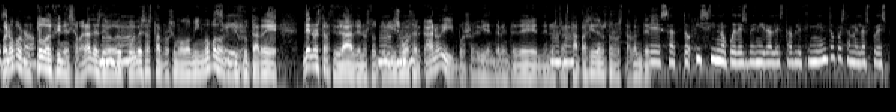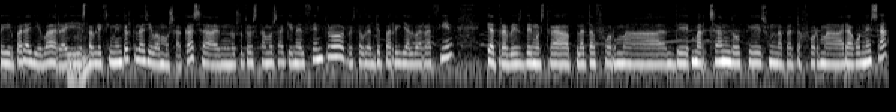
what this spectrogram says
bueno, pues todo el fin de semana, desde hoy jueves hasta el próximo domingo, podemos disfrutar de, de nuestra ciudad, de nuestro turismo cercano y, pues, evidentemente, de, de nuestras tapas y de nuestros restaurantes. Exacto. Y si no puedes venir al establecimiento, pues también las puedes pedir para llevar. Hay establecimientos que las llevamos a casa. Nosotros estamos aquí en el centro, restaurante Parrilla Albarracín, que a través de nuestra plataforma de Marchando, que es una plataforma aragonesa,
